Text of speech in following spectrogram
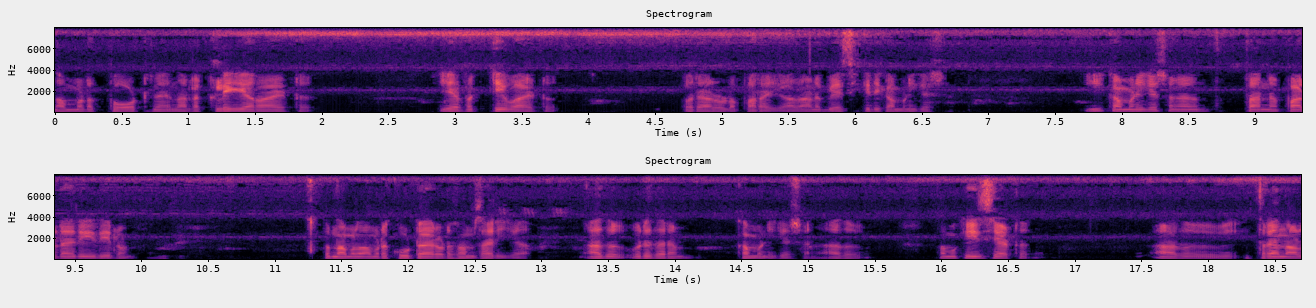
നമ്മുടെ തോട്ടിനെ നല്ല ക്ലിയറായിട്ട് എഫക്റ്റീവായിട്ട് ഒരാളോട് പറയുക. അതാണ് ബേസിക്കലി കമ്മ്യൂണിക്കേഷൻ ഈ കമ്മ്യൂണിക്കേഷൻ തന്നെ പല രീതിയിലുണ്ട്. ഇപ്പം നമ്മൾ നമ്മുടെ കൂട്ടുകാരോട് സംസാരിക്കുക. അത് ഒരു തരം കമ്മ്യൂണിക്കേഷൻ അത് നമുക്ക് ഈസി ആയിട്ട് അത് ഇത്രയും നാൾ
